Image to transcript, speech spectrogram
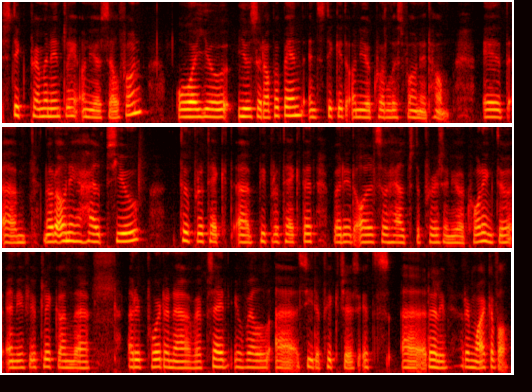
stick permanently on your cell phone or you use a rubber band and stick it on your cordless phone at home. It um, not only helps you to protect, uh, be protected, but it also helps the person you are calling to. And if you click on the report on our website, you will uh, see the pictures. It's uh, really remarkable.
